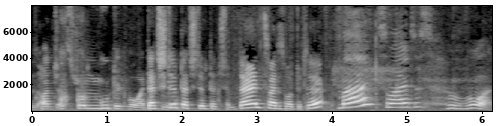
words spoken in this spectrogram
Ist Quatsch auch- ist schon ein gutes Wort. Das stimmt, das stimmt, das stimmt. Dein zweites Wort bitte. Mein zweites Wort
